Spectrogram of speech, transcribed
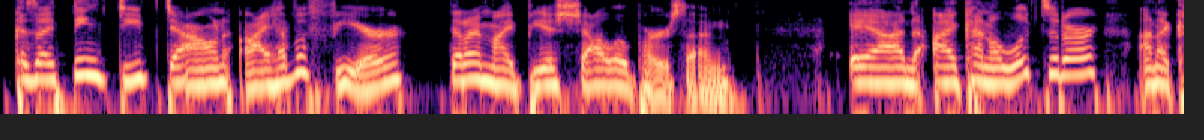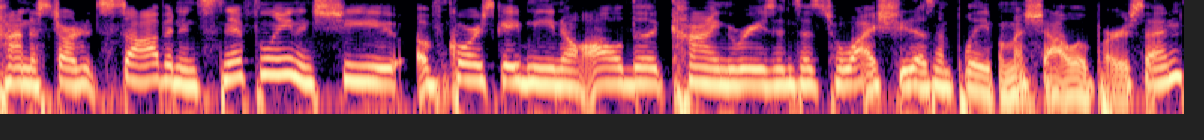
because I think deep down I have a fear that I might be a shallow person. And I kind of looked at her and I kind of started sobbing and sniffling. And she, of course, gave me, you know, all the kind reasons as to why she doesn't believe I'm a shallow person.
